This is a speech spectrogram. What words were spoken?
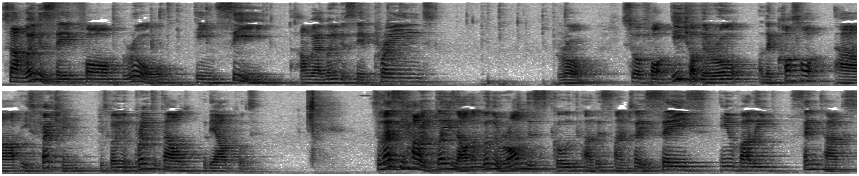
So I'm going to say for row in C, and we are going to say print row. So for each of the row the cursor uh, is fetching, it's going to print it out to the output. So let's see how it plays out. I'm going to run this code at this time. So it says invalid syntax,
